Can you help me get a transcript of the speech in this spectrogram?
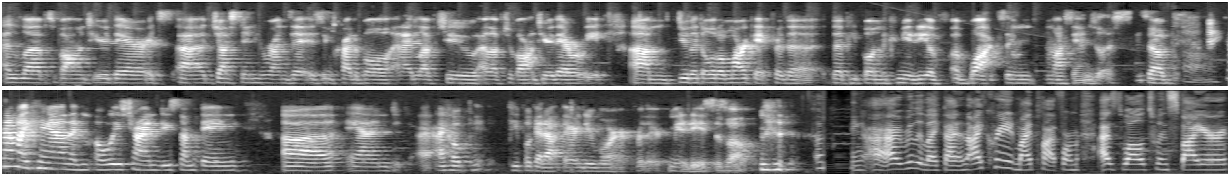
I love to volunteer there. It's uh, Justin who runs it is incredible, and I love to I love to volunteer there where we um, do like a little market for the the people in the community of, of Watts in, in Los Angeles. So anytime I can, I'm always trying to do something, uh, and I, I hope people get out there and do more for their communities as well. I really like that. And I created my platform as well to inspire.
